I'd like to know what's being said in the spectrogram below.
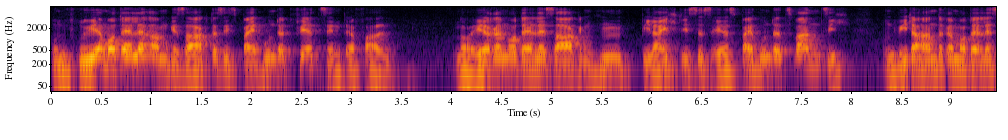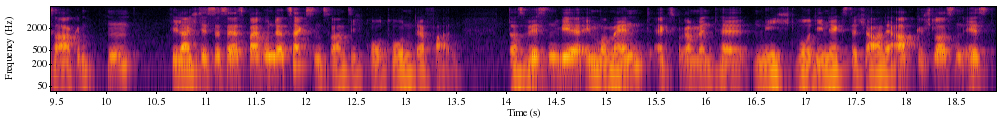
Und frühe Modelle haben gesagt, das ist bei 114 der Fall. Neuere Modelle sagen, hm, vielleicht ist es erst bei 120. Und wieder andere Modelle sagen, hm, vielleicht ist es erst bei 126 Protonen der Fall. Das wissen wir im Moment experimentell nicht, wo die nächste Schale abgeschlossen ist.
